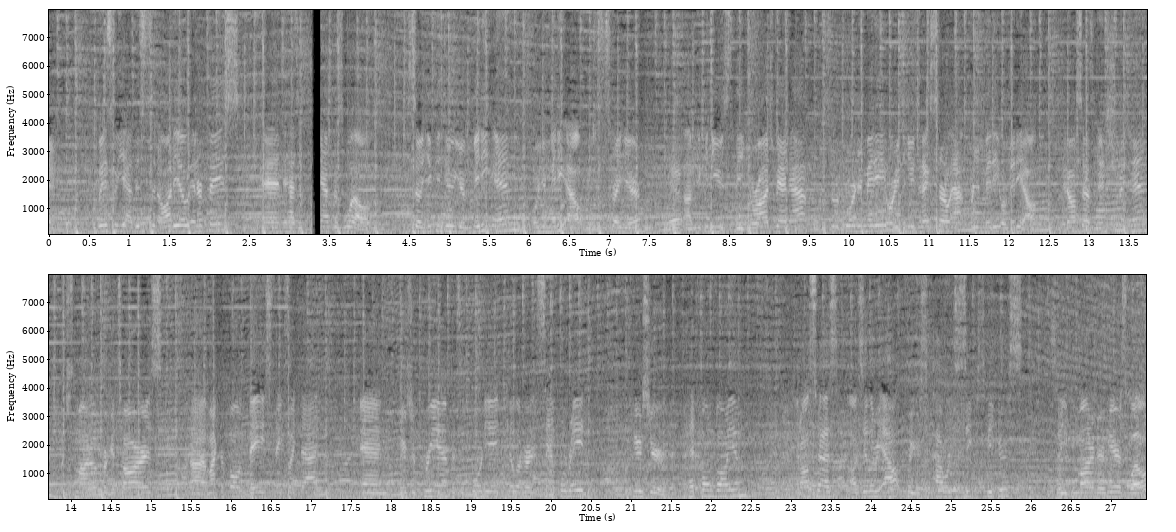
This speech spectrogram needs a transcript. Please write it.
Okay. Well, basically, yeah, this is an audio interface, and it has a preamp as well. So you can do your MIDI in or your MIDI out, which is this right here. Yeah. Um, you can use the GarageBand app to record your MIDI, or you can use an external app for your MIDI or MIDI out. It also has an instrument in, which is mono for guitars, uh, microphone, bass, things like that. And here's your preamp. It's a 48 kilohertz sample rate. Here's your headphone volume. It also has auxiliary out for your powered speakers, so you can monitor here as well.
